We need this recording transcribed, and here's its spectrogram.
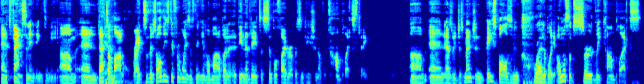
And it's fascinating to me. Um, and that's yeah. a model, right? So there's all these different ways of thinking of a model, but at the end of the day, it's a simplified representation of a complex thing. Um, and as we just mentioned, baseball is an incredibly, almost absurdly complex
